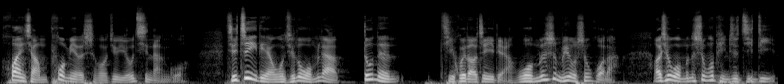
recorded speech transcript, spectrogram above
幻想破灭的时候就尤其难过。其实这一点，我觉得我们俩都能体会到这一点啊。我们是没有生活的，而且我们的生活品质极低。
